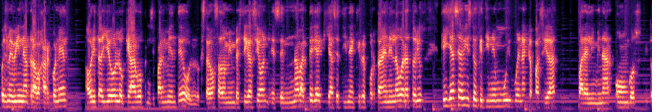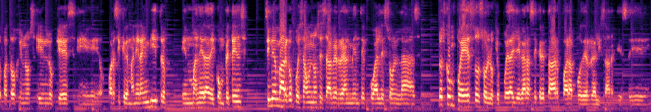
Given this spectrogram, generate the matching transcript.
pues me vine a trabajar con él. Ahorita yo lo que hago principalmente, o lo que está basado en mi investigación, es en una bacteria que ya se tiene aquí reportada en el laboratorio, que ya se ha visto que tiene muy buena capacidad para eliminar hongos fitopatógenos en lo que es, eh, ahora sí que de manera in vitro, en manera de competencia. Sin embargo, pues aún no se sabe realmente cuáles son las, los compuestos o lo que pueda llegar a secretar para poder realizar ese,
